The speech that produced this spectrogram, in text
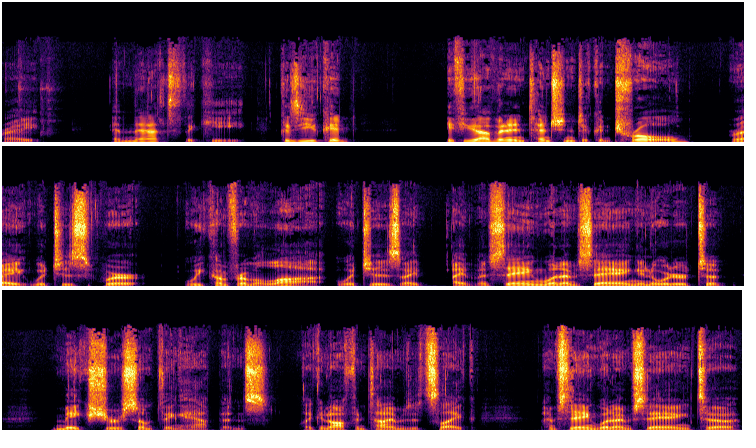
right? And that's the key. Because you could if you have an intention to control, right, which is where we come from a lot, which is I I'm saying what I'm saying in order to make sure something happens. Like and oftentimes it's like I'm saying what I'm saying to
